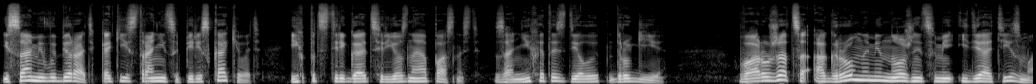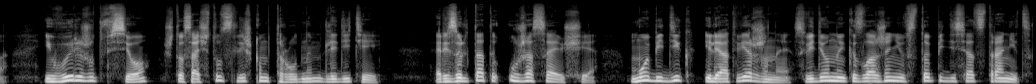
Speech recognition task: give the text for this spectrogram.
и сами выбирать, какие страницы перескакивать, их подстерегает серьезная опасность. За них это сделают другие. Вооружаться огромными ножницами идиотизма и вырежут все, что сочтут слишком трудным для детей. Результаты ужасающие – Моби Дик или Отверженные, сведенные к изложению в 150 страниц,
